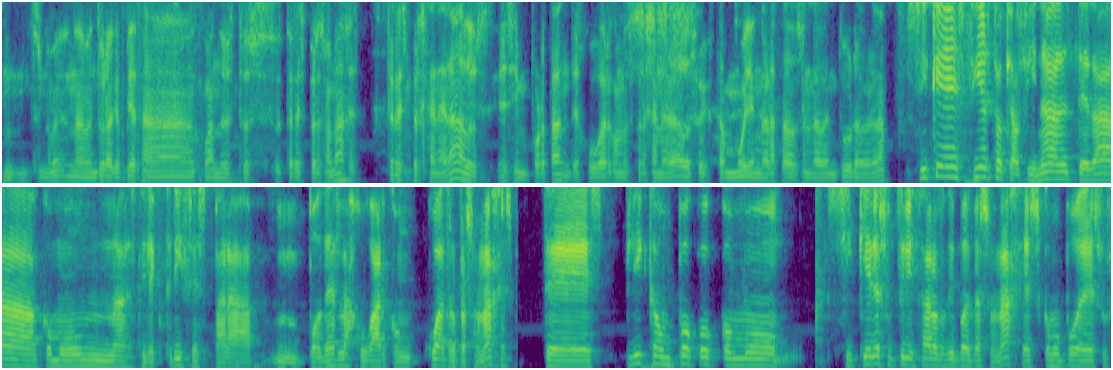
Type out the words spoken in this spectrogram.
Es una aventura que empieza cuando estos tres personajes, tres pregenerados, es importante jugar con los pregenerados porque están muy engarzados en la aventura, ¿verdad? Sí que es cierto que al final te da como unas directrices para mm, poderla jugar con cuatro personajes. Te explica un poco cómo, si quieres utilizar otro tipo de personajes, cómo puedes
